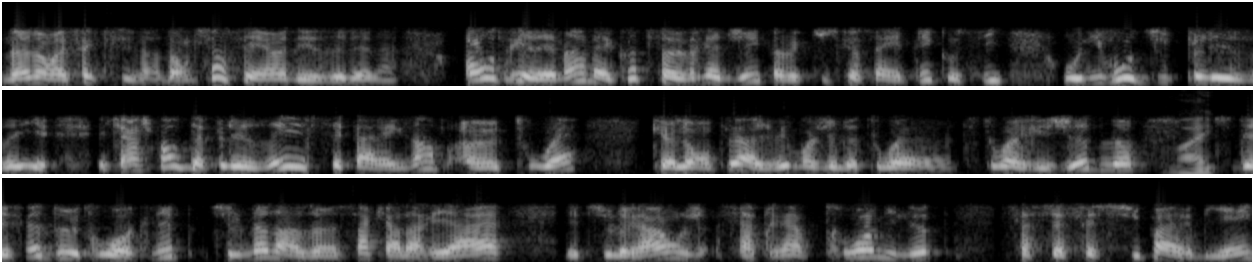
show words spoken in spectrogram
Non, non, effectivement. Donc, ça, c'est un des éléments. Autre élément, ben écoute, c'est un vrai Jeep avec tout ce que ça implique aussi au niveau du plaisir. Et quand je parle de plaisir, c'est par exemple un toit que l'on peut enlever. Moi, j'ai le toit, un petit toit rigide, là. Tu défais deux, trois clips, tu le mets dans un sac à l'arrière et tu le ranges. Ça prend trois minutes. Ça se fait super bien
